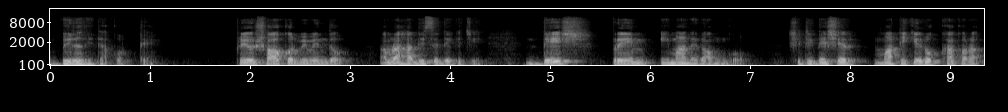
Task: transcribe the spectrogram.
বিরোধিতা করতে। প্রিয় সহকর্মীবৃন্দ, আমরা হাদিসে দেখেছি, দেশ প্রেম ইমানের অঙ্গ। সেটি দেশের মাটিকে রক্ষা করা,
